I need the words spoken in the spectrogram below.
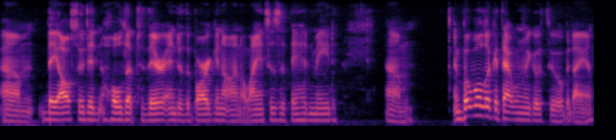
Um, they also didn't hold up to their end of the bargain on alliances that they had made. Um, and but we'll look at that when we go through Obadiah.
